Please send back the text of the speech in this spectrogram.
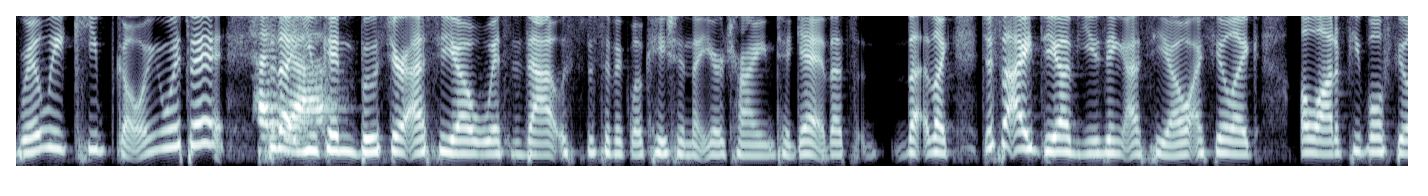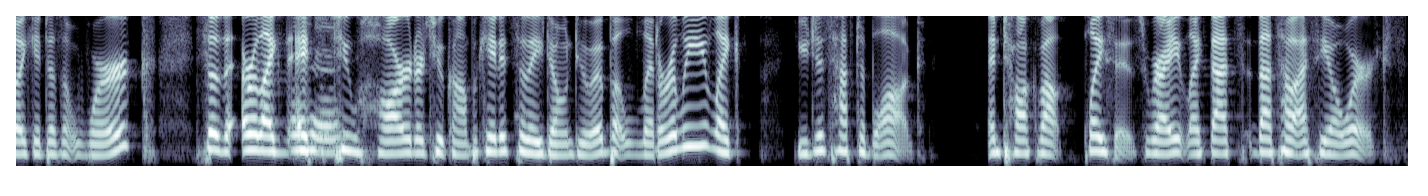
really keep going with it Heck so that yeah. you can boost your SEO with that specific location that you're trying to get. That's that, like just the idea of using SEO. I feel like a lot of people feel like it doesn't work. So, that, or like mm-hmm. it's too hard or too complicated. So they don't do it. But literally, like you just have to blog and talk about places, right? Like that's, that's how SEO works.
